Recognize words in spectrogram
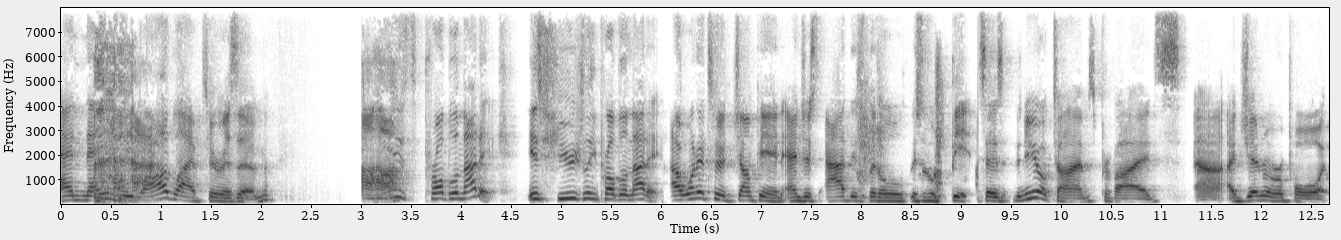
and namely wildlife tourism, uh-huh. is problematic. Is hugely problematic. I wanted to jump in and just add this little this little bit. It says the New York Times provides uh, a general report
